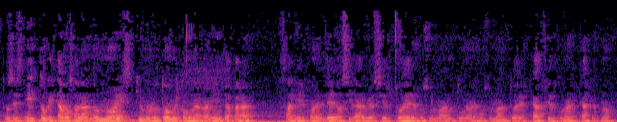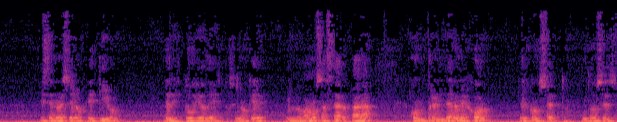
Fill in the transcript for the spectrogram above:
Entonces, esto que estamos hablando no es que uno lo tome como una herramienta para salir con el dedo así largo y decir tú eres musulmán, tú no eres musulmán, tú eres kafir, tú no eres kafir, no. Ese no es el objetivo del estudio de esto, sino que lo vamos a hacer para comprender mejor el concepto. Entonces,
